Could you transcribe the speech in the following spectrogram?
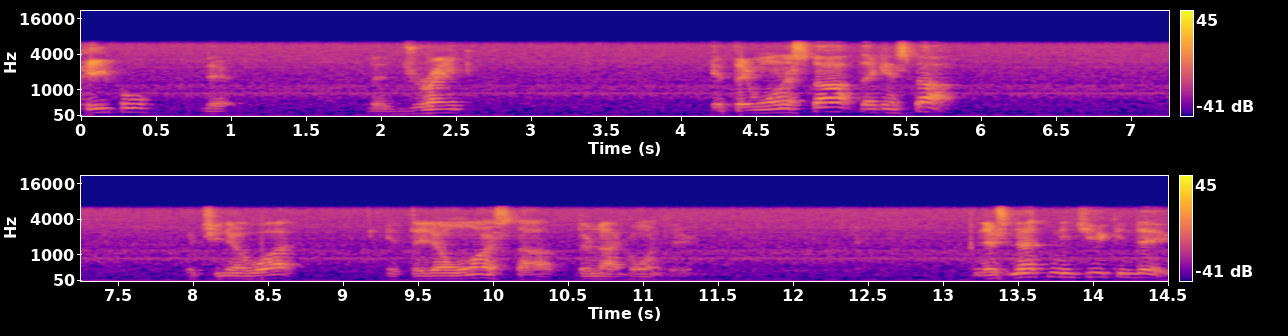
People that that drink, if they want to stop, they can stop. But you know what? If they don't want to stop, they're not going to. There's nothing that you can do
